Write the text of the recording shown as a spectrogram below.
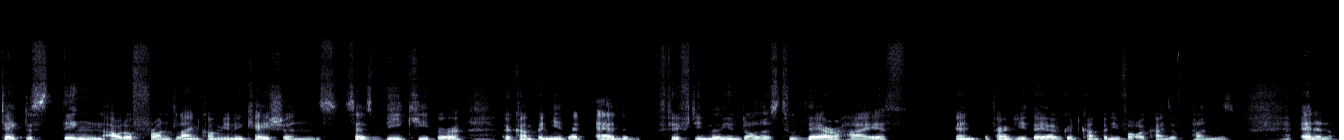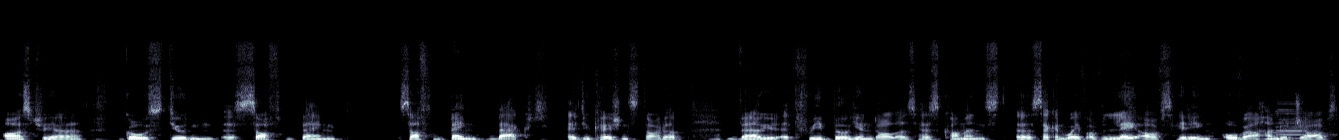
take the sting out of frontline communications, says Beekeeper, a company that added $50 million to their hive. And apparently, they are a good company for all kinds of puns. And in Austria, Go Student, a SoftBank, SoftBank backed education startup valued at $3 billion has commenced a second wave of layoffs hitting over 100 jobs,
